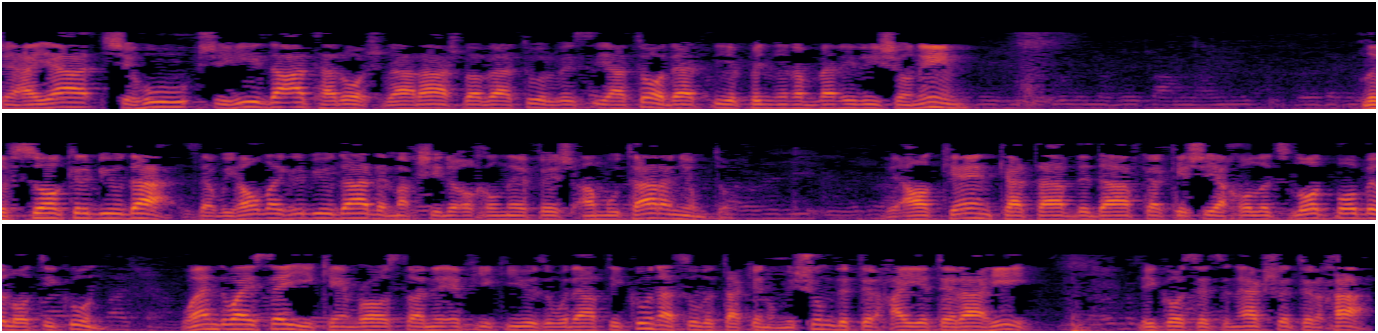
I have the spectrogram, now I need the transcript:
that's the opinion of many Rishonim. Lifsok Rabbi is that we hold like Rabbi that Machshira Ochel Nefesh, Amutar on Yom Tov. V'al Ken Katav Dedavka, Keshiyachol Etzlot Bo Belo When do I say you can't roast on it if you can use it without Tikun? Asul Takenu, Mishum De Tircha Yeterahi, because it's an extra Tircha.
